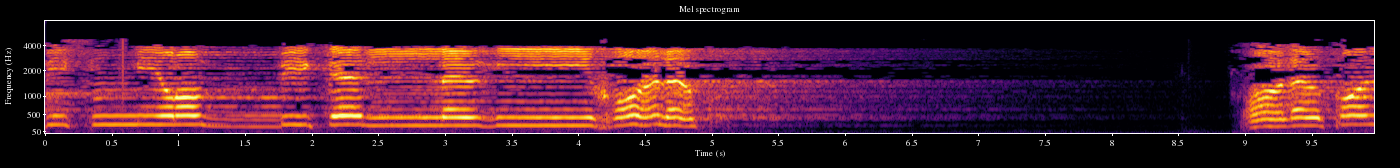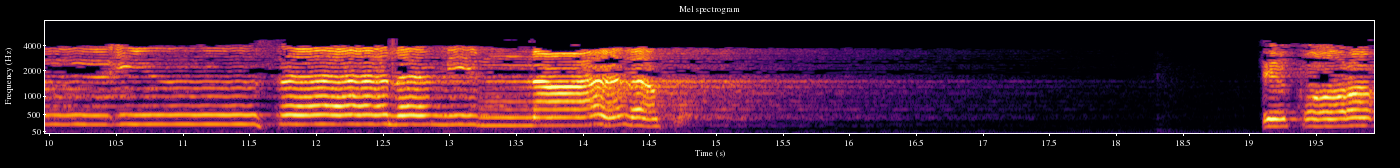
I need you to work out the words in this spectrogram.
باسم ربك الذي خلق. خلق الإنسان علق اقرأ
